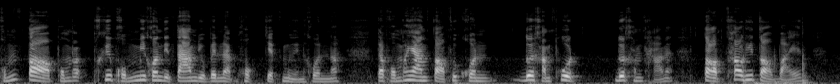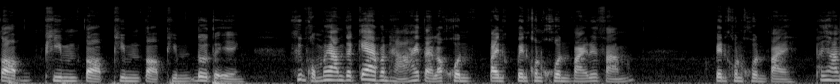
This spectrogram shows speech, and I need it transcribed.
ผมตอบผมคือผมมีคนติดตามอยู่เป็นแบบหกเจ็ดหมื่นคนเนาะ แต่ผมพยายามตอบทุกคนด้วยคำพูดด้วยคำถามเนี่ยตอบเท่าที่ตอบไหวตอบพิมพ์ ตอบพิมพ์ ตอบพิมพ์ด้วยตัวเอง คือผมพยายามจะแก้ปัญหาให้แต่ละคนไปเป็นคนๆไปด้วยซ้ำ เป็นคนๆไป พยายาม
